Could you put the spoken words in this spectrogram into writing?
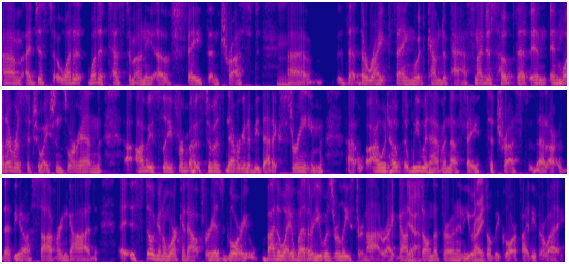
Um, I just what a what a testimony of faith and trust. Hmm. Uh, that the right thing would come to pass. And I just hope that in in whatever situations we're in, uh, obviously for most of us, never going to be that extreme. Uh, I would hope that we would have enough faith to trust that our, that you know a sovereign God is still going to work it out for His glory. By the way, whether He was released or not, right? God yeah. is still on the throne, and He would right. still be glorified either way.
